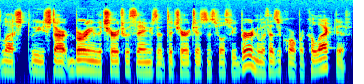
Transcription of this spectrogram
lest we start burdening the church with things that the church isn't supposed to be burdened with as a corporate collective.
